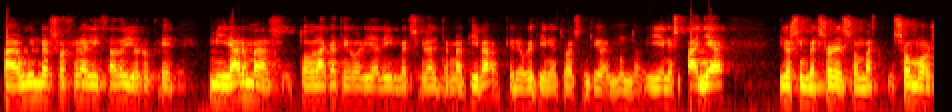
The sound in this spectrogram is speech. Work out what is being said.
para un inversor generalizado yo creo que mirar más toda la categoría de inversión alternativa creo que tiene todo el sentido del mundo. Y en España los inversores son, somos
